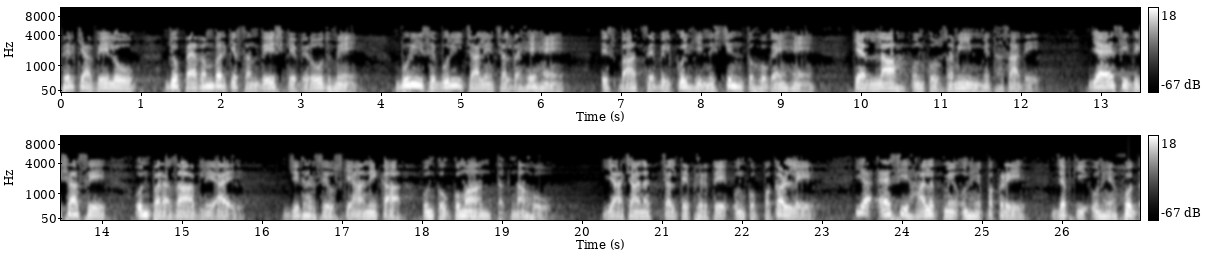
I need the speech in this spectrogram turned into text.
फिर क्या वे लोग, जो पैगंबर के संदेश के विरोध में बुरी से बुरी चालें चल रहे हैं। इस बात से बिल्कुल ही निश्चिंत हो गए हैं कि अल्लाह उनको ज़मीन में धसा दे, या ऐसी दिशा से उन पर अजाब ले आए, जिधर से उसके आने का उनको गुमान तक ना हो, या अचानक चलते फिरते उनको पकड़ ले, या ऐसी हालत में उन्हें पकड़े, जबकि उन्हें खुद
